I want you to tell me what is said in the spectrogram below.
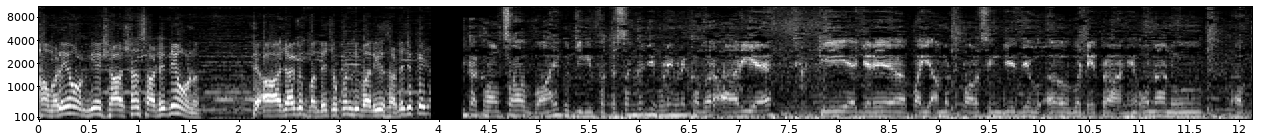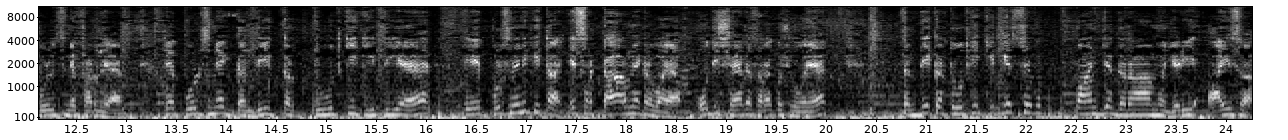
ਹਮਲੇ ਹੋਣ ਦੀਆਂ ਸ਼ਾਸਾਂ ਸਾਡੇ ਤੇ ਹੋਣ, ਤੇ ਆ ਜਾ ਕੇ ਬੰਦੇ ਚੁੱਕਣ ਦੀ ਵਾਰੀ ਸਾਡੇ ਚੁੱਕੇ ਕਾ ਖਾਲਸਾ ਵਾਹਿਗੁਰੂ ਜੀ ਕੀ ਫਤਿਹ। ਸੰਗਤ ਜੀ, ਹੁਣੇ ਹੁਣੇ ਖਬਰ ਆ ਰਹੀ ਹੈ ਕਿ ਜਿਹੜੇ ਭਾਈ ਅਮਰਪਾਲ ਸਿੰਘ ਜੀ ਦੇ ਵੱਡੇ ਭਰਾ ਨੇ, ਉਹਨਾਂ ਨੂੰ ਪੁਲਿਸ ਨੇ ਫੜ ਲਿਆ। ਤੇ ਪੁਲਿਸ ਨੇ ਗੰਦੀ ਕਰਤੂਤ ਕੀ ਕੀਤੀ ਹੈ? ਇਹ ਪੁਲਿਸ ਨੇ ਨਹੀਂ ਕੀਤਾ, ਇਹ ਸਰਕਾਰ ਨੇ ਕਰਵਾਇਆ। ਉਹਦੀ ਸ਼ਾਇਦ ਸਾਰਾ ਕੁਝ ਹੋਇਆ। ਗੰਦੀ ਕਰਤੂਤ ਕੀ ਕੀਤੀ ਸਿਰਫ 5 ਗ੍ਰਾਮ ਜਿਹੜੀ ਆਈਸ ਆ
